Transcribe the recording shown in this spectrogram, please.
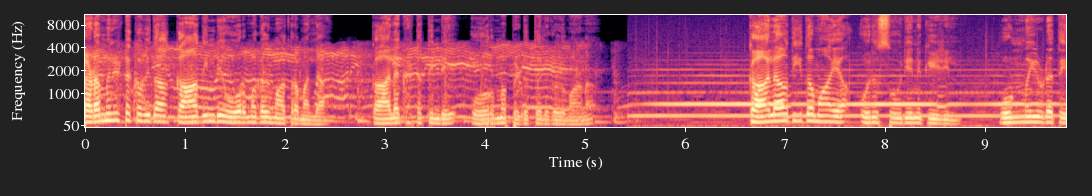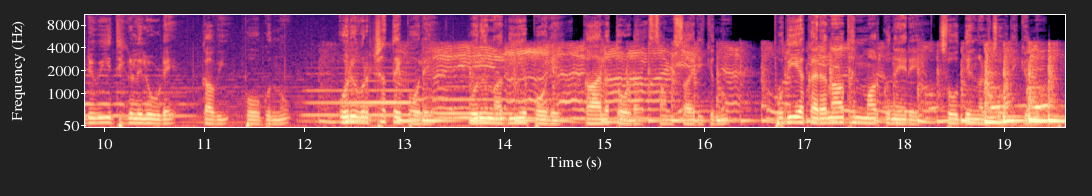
കടമ്മനിട്ട കവിത കാതിന്റെ ഓർമ്മകൾ മാത്രമല്ല കാലഘട്ടത്തിന്റെ ഓർമ്മപ്പെടുത്തലുകളുമാണ്. കാലാതീതമായ ഒരു സൂര്യനു കീഴിൽ ഉണ്മയുടെ തെരുവീഥികളിലൂടെ കവി പോകുന്നു. ഒരു വൃക്ഷത്തെ പോലെ ഒരു നദിയെപ്പോലെ കാലത്തോട് സംസാരിക്കുന്നു. പുതിയ കരനാഥന്മാർക്കു നേരെ ചോദ്യങ്ങൾ ചോദിക്കുന്നു.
